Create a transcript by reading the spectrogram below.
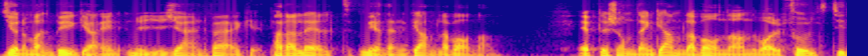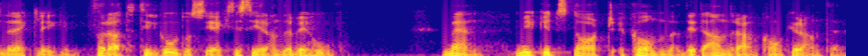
genom att bygga en ny järnväg parallellt med den gamla banan eftersom den gamla banan var fullt tillräcklig för att tillgodose existerande behov. Men mycket snart kom det andra konkurrenter.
